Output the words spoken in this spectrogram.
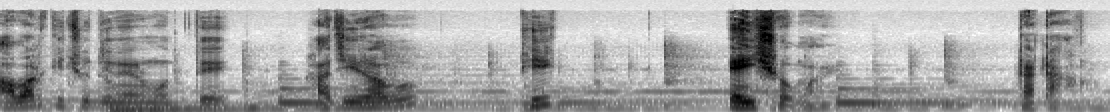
আবার কিছু দিনের মধ্যে হাজির হব। ঠিক এই সময়। টাটা।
